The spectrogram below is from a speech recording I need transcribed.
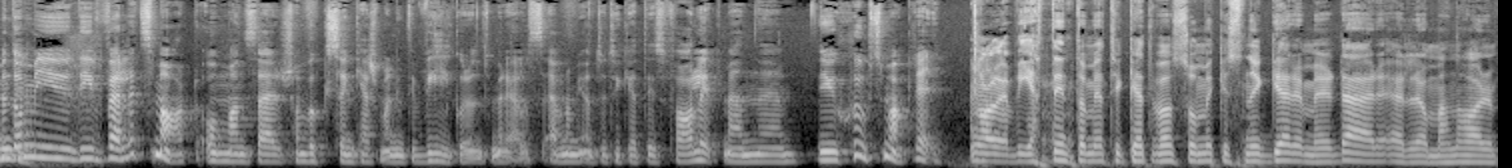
Men de är ju, det är väldigt smart om man så här, som vuxen kanske man inte vill gå runt med räls. Även om jag inte tycker att det är så farligt. Men eh, det är ju en sjukt smart grej. Ja, jag vet inte om jag tycker att det var så mycket snyggare med det där eller om man har...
